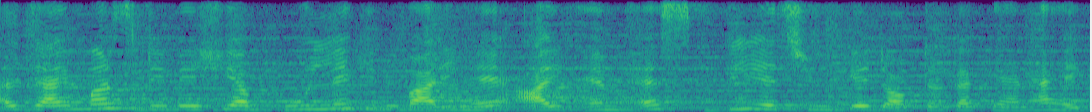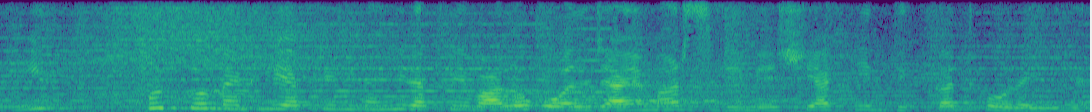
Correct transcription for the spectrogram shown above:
अल्जाइमर्स डिमेशिया भूलने की बीमारी है। I M S B H U के डॉक्टर का कहना है कि खुद को मेंटली एक्टिव नहीं रखने वालों को अल्जाइमर्स डिमेशिया की दिक्कत हो रही है।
